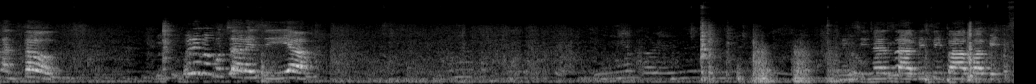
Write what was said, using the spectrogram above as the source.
kanto. Pwede bang kutsara siya? Hindi ko rin. May sinasabi si Papa Bits.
